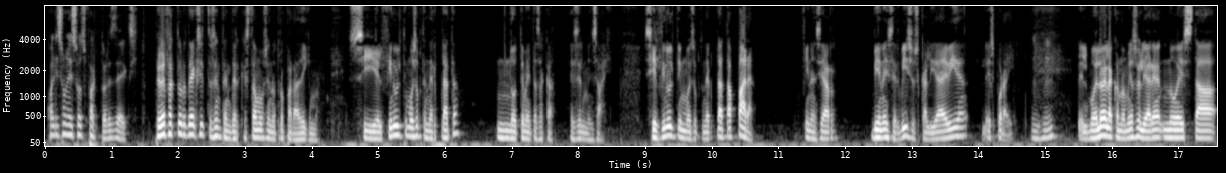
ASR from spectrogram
¿Cuáles son esos factores de éxito? Primer factor de éxito es entender que estamos en otro paradigma. Si el fin último es obtener plata, no te metas acá. Es el mensaje. Si el fin último es obtener plata para financiar bienes y servicios, calidad de vida, es por ahí. El modelo de la economía solidaria no está,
